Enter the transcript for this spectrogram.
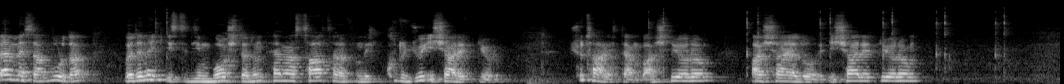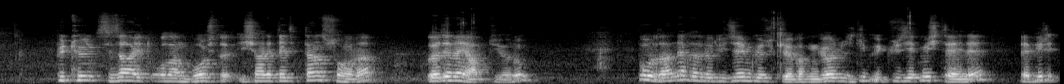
Ben mesela buradan ödemek istediğim borçların hemen sağ tarafındaki kutucuğu işaretliyorum. Şu tarihten başlıyorum. Aşağıya doğru işaretliyorum. Bütün size ait olan borçları işaretledikten sonra ödeme yap diyorum. Buradan ne kadar ödeyeceğim gözüküyor. Bakın gördüğünüz gibi 370 TL ve bir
